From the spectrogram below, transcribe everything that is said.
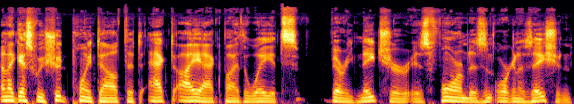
And I guess we should point out that ACT IAC, by the way, its very nature is formed as an organization.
